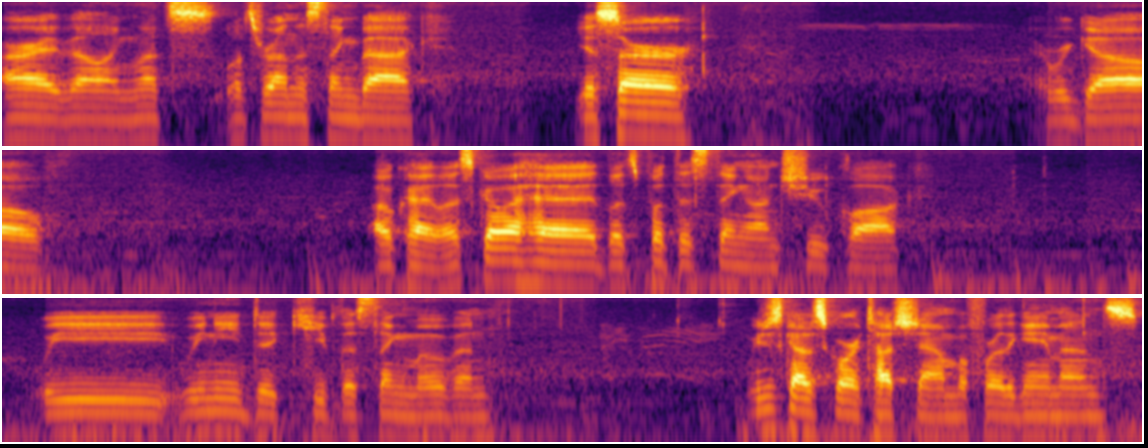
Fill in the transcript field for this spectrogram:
Alright, Velling, let's let's run this thing back. Yes, sir. There we go. Okay, let's go ahead. Let's put this thing on shoe clock. We we need to keep this thing moving. We just got to score a touchdown before the game ends.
